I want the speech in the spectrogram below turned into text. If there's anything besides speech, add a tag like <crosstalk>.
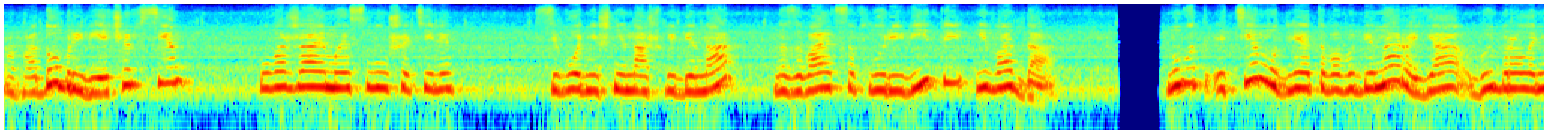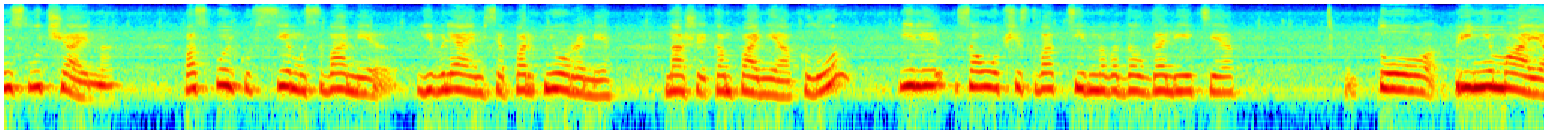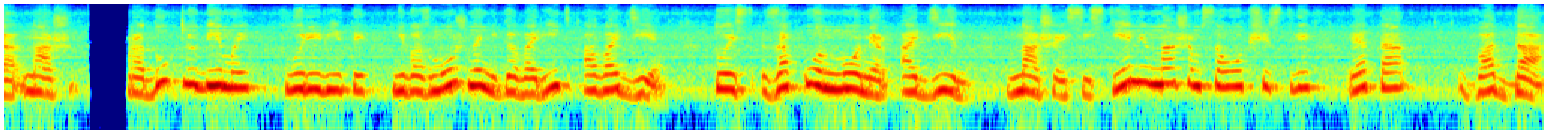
Ага, добрый вечер всем, уважаемые слушатели. Сегодняшний наш вебинар называется «Флоревиты и вода». Ну вот э, тему для этого вебинара я выбрала не случайно, поскольку все мы с вами являемся партнерами нашей компании «Оклон» или сообщества активного долголетия, то принимая наш продукт любимый, флоревиты, невозможно не говорить о воде. То есть закон номер один в нашей системе, в нашем сообществе – это вода.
